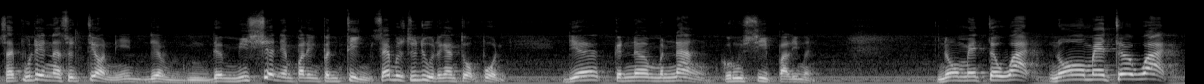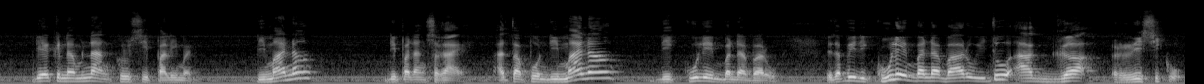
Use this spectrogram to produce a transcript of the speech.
Saipudin Nasution ni dia the mission yang paling penting. Saya bersetuju dengan Tok Pun. Dia kena menang kerusi parlimen. No matter what, no matter what, dia kena menang kerusi parlimen. Di mana? Di Padang Serai ataupun di mana? Di Kulim Bandar Baru. Tetapi di Kulim Bandar Baru itu agak risiko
